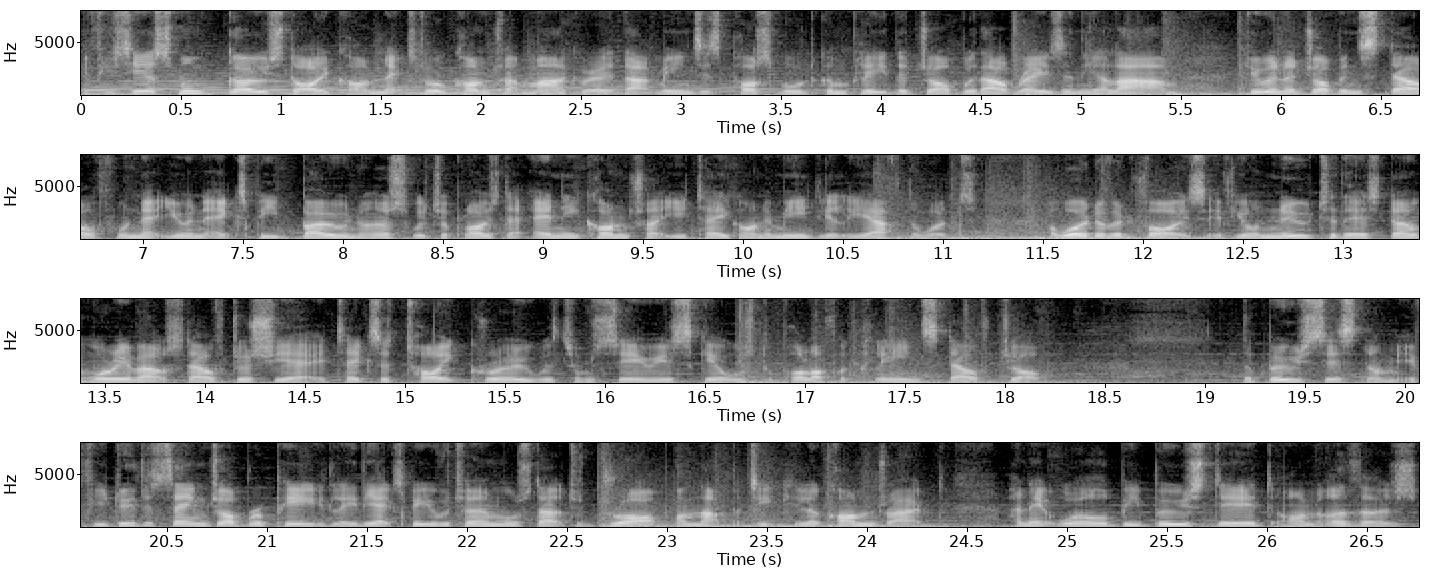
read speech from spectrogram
If you see a small ghost icon next to a contract marker, that means it's possible to complete the job without raising the alarm. Doing a job in stealth will net you an XP bonus, which applies to any contract you take on immediately afterwards. A word of advice, if you're new to this, don't worry about stealth just yet. It takes a tight crew with some serious skills to pull off a clean stealth job. The boost system, if you do the same job repeatedly, the XP return will start to drop on that particular contract and it will be boosted on others.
